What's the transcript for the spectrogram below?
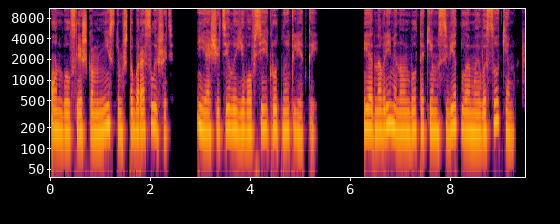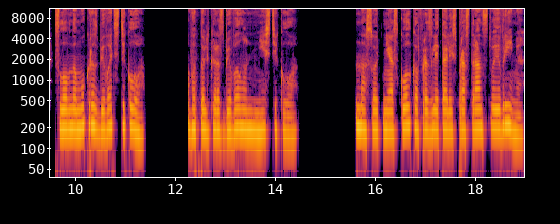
Он был слишком низким, чтобы расслышать, я ощутила его всей грудной клеткой. И одновременно он был таким светлым и высоким, словно мог разбивать стекло. Вот только разбивал он не стекло. На сотни осколков разлетались пространство и время.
